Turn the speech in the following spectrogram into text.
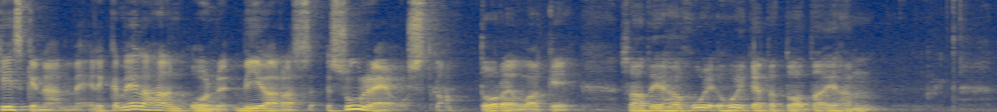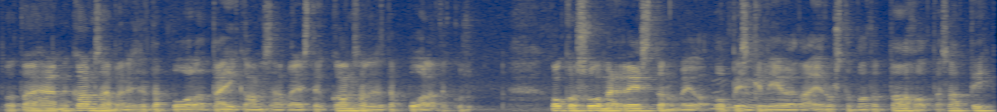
keskenämme. Eli meillähän on vieras Sureosta. Todellakin. Saatiin ihan hui, huikeata tuolta ihan, tuolta ihan kansainväliseltä puolelta, tai ei kansainväliseltä, kansalliselta puolelta, kun koko Suomen restonomi-opiskelijoita edustavalta taholta. Saatiin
